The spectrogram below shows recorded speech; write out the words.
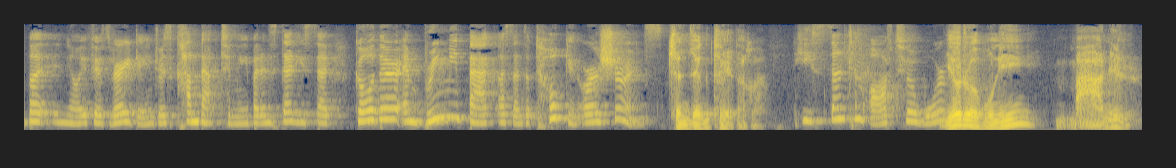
But you know, if it's very dangerous, come back to me. But instead, he said, "Go there and bring me back a sense of token or assurance." 전쟁터에다가 He sent him off to a war. 여러분이 만일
